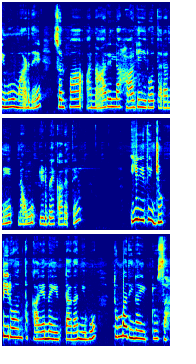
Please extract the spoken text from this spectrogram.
ರಿಮೂವ್ ಮಾಡದೆ ಸ್ವಲ್ಪ ಆ ನಾರೆಲ್ಲ ಹಾಗೆ ಇರೋ ಥರನೇ ನಾವು ಇಡಬೇಕಾಗತ್ತೆ. ಈ ರೀತಿ ಜುಟ್ಟಿರುವಂಥ ಕಾಯನ್ನು ಇಟ್ಟಾಗ ನೀವು ತುಂಬ ದಿನ ಇಟ್ಟರೂ ಸಹ,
